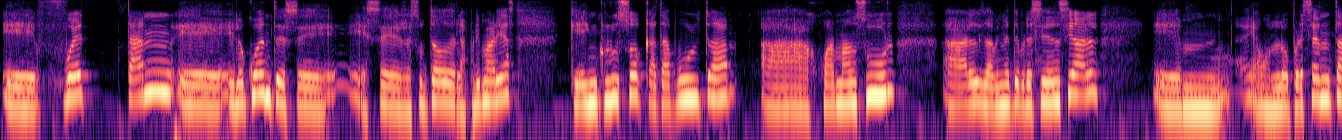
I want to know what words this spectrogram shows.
eh, fue tan eh, elocuente ese, ese resultado de las primarias que incluso catapulta a Juan Mansur al gabinete presidencial. eh, digamos, lo presenta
